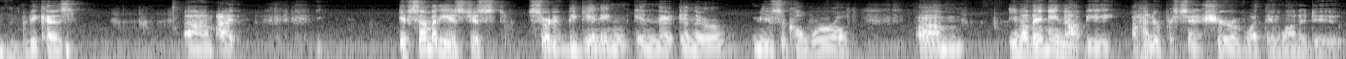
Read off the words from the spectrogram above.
Mhm. because um, I, if somebody is just sort of beginning in their in their musical world, um, you know, they may not be hundred percent sure of what they want to do.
